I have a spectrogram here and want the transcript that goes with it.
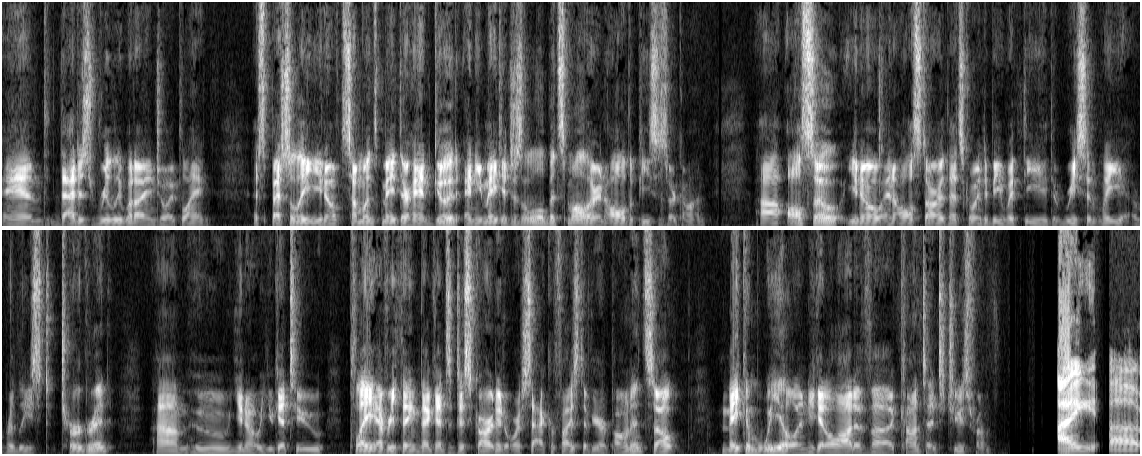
And that is really what I enjoy playing. Especially, you know, someone's made their hand good and you make it just a little bit smaller and all the pieces are gone. Uh, also, you know, an all star that's going to be with the the recently released Tergrid, um, who you know you get to play everything that gets discarded or sacrificed of your opponent. So make them wheel, and you get a lot of uh, content to choose from. I uh,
